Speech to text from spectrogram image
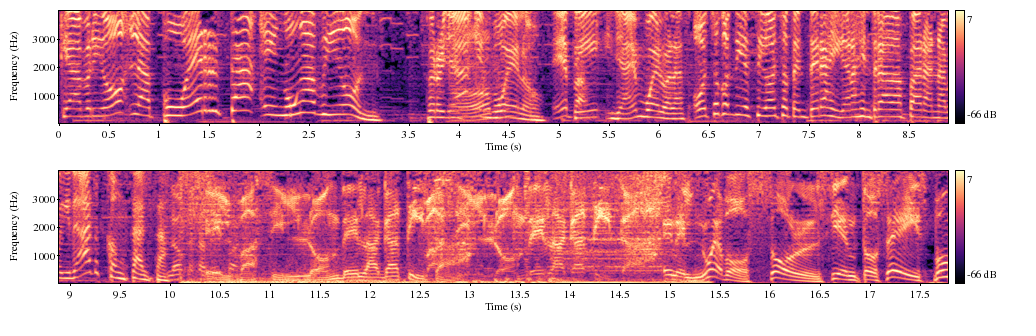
que abrió la puerta en un avión. Pero ya en vuelo. Epa. Sí, ya en vuelo. A las 8 con 18 te enteras y ganas entradas para Navidad con salsa. El vacilón de la gatita. Vacilón de la gatita. En el nuevo Sol 106.7. Sol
